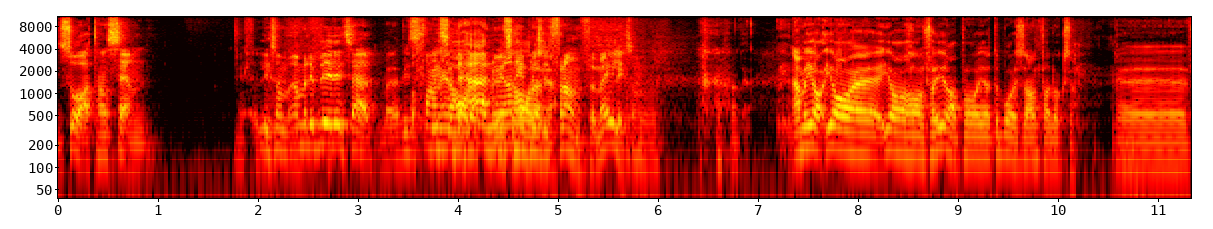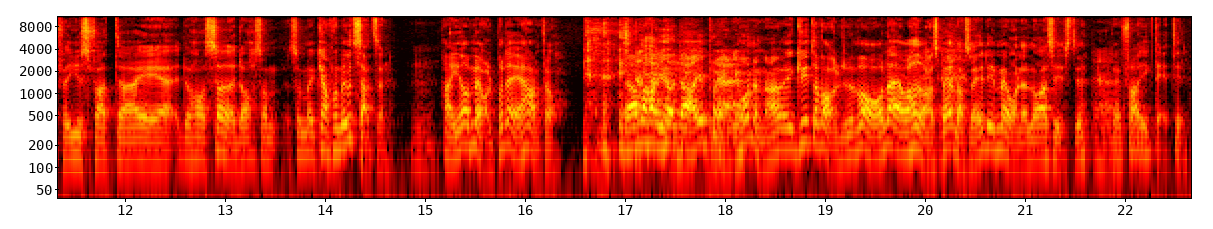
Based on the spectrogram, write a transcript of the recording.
Så att han sen... Liksom, ja men det blir lite så här. Men vissa- Vad fan vissa hände har det- här? Nu är han helt plötsligt ja. framför mig liksom. Ja, men jag, jag, jag har en fyra på Göteborgs anfall också. Eh, för just för att det är, du har Söder som, som är kanske motsatsen. Han gör mål på det han får. ja, men han gör, där är poäng i honom. Han kvittar vad var och när och hur han spelar så är det mål eller assist ju. Vem fan gick det till?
